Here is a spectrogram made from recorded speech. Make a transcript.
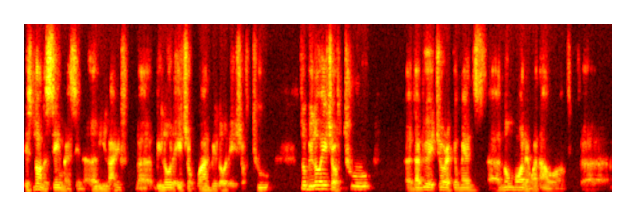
it's not the same as in early life, uh, below the age of one, below the age of two. So below age of two, uh, WHO recommends uh, no more than one hour of uh,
